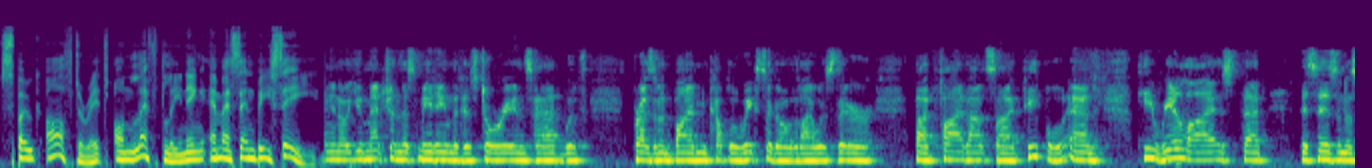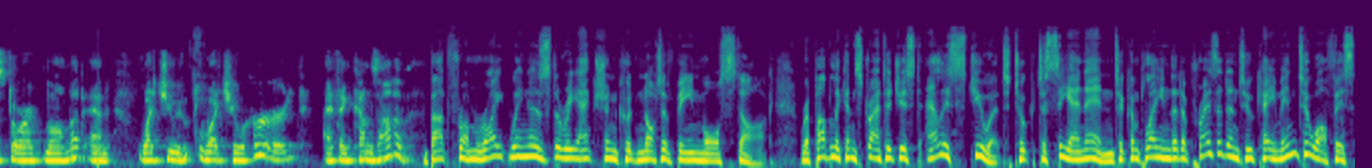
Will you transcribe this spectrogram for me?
spoke after it on left leaning MSNBC. You know, you mentioned this meeting that historians had with President Biden a couple of weeks ago that I was there about five outside people, and he realized that this is an historic moment, and what you what you heard, I think, comes out of it. But from right wingers, the reaction could not have been more stark. Republican strategist Alice Stewart took to CNN to complain that a president who came into office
